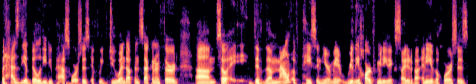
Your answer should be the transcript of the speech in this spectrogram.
but has the ability to pass horses if we do end up in second or third. Um, so eh, the, the amount of pace in here made it really hard for me to get excited about any of the horses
